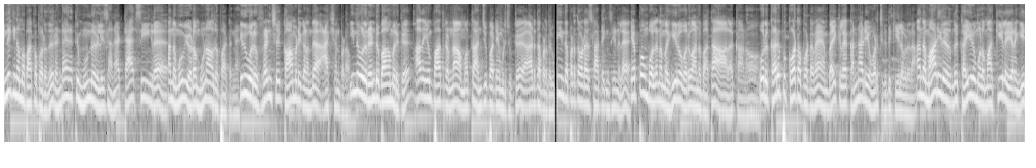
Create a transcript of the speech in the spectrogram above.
இன்னைக்கு நம்ம பார்க்க போறது ரெண்டாயிரத்தி மூணு ரிலீஸ் ஆன டாக்ஸிங்கிற அந்த மூவியோட மூணாவது பாட்டுங்க. இது ஒரு ஃப்ரெண்ட்ஸ் காமெடி கலந்த ஆக்ஷன் படம். இன்னும் ஒரு ரெண்டு பாகம் இருக்கு. அதையும் பார்த்துட்டோம்னா மொத்தம் அஞ்சு பாட்டையும் முடிச்சுட்டு அடுத்த படத்துக்கு இந்த படத்தோட ஸ்டார்டிங் சீன்ல எப்பவும் போல நம்ம ஹீரோ வருவான்னு பார்த்தா ஆளை காணும். ஒரு கருப்பு கோட்டை போட்டவன் பைக்ல கண்ணாடியை உடச்சுக்கிட்டு கீழே விழுறான். அந்த மாடியில இருந்து கயிறு மூலமா கீழே இறங்கி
